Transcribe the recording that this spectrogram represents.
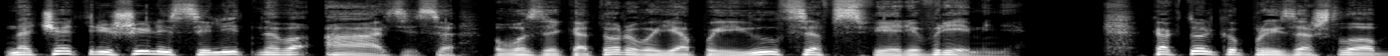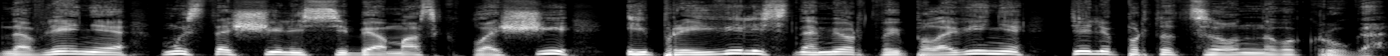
начать решили с элитного оазиса, возле которого я появился в сфере времени. Как только произошло обновление, мы стащили с себя маск-плащи и проявились на мертвой половине телепортационного круга.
